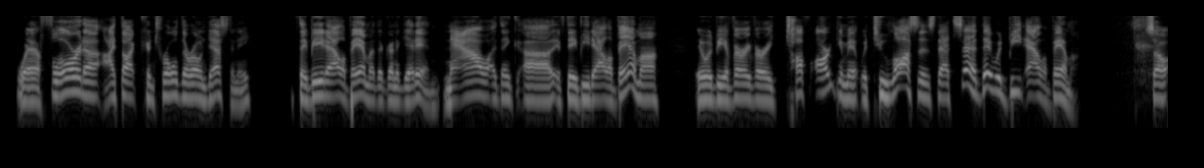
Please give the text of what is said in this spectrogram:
where Florida, I thought, controlled their own destiny. If they beat Alabama, they're going to get in. Now, I think uh, if they beat Alabama, it would be a very very tough argument with two losses. That said, they would beat Alabama. So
